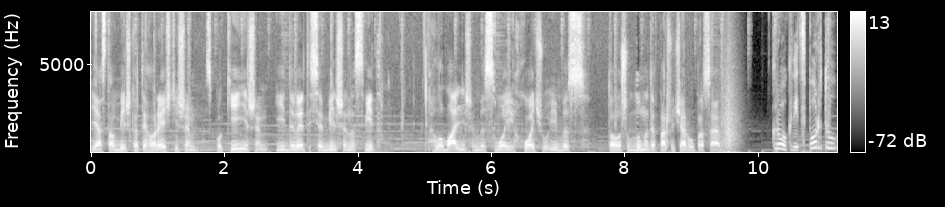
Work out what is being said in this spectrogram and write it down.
Я став більш категоричнішим, спокійнішим і дивитися більше на світ глобальніше, без своїх хочу і без того, щоб думати в першу чергу про себе. Крок від спорту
